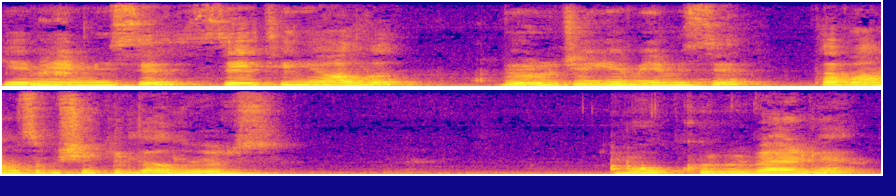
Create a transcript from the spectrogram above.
Yemeğimizi zeytinyağlı börülce yemeğimizi tabağımızı bu şekilde alıyoruz. Bol kuru biberle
